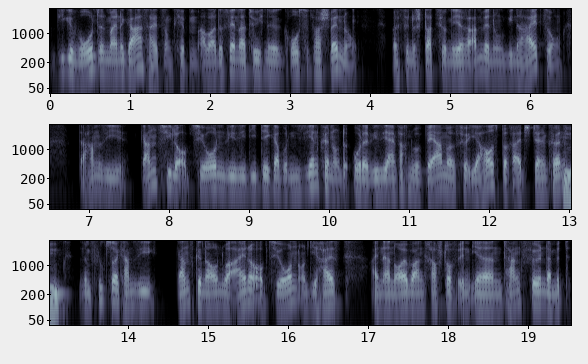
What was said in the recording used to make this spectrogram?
wie gewohnt, in meine Gasheizung kippen. Aber das wäre natürlich eine große Verschwendung, weil für eine stationäre Anwendung wie eine Heizung, da haben Sie ganz viele Optionen, wie Sie die dekarbonisieren können und, oder wie Sie einfach nur Wärme für Ihr Haus bereitstellen können. Mhm. In einem Flugzeug haben Sie ganz genau nur eine Option und die heißt, einen erneuerbaren Kraftstoff in Ihren Tank füllen, damit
